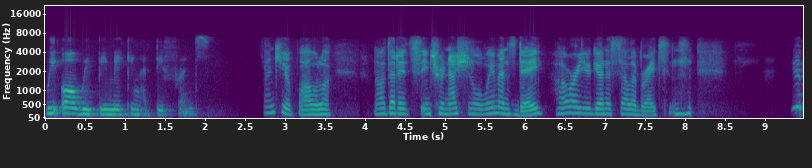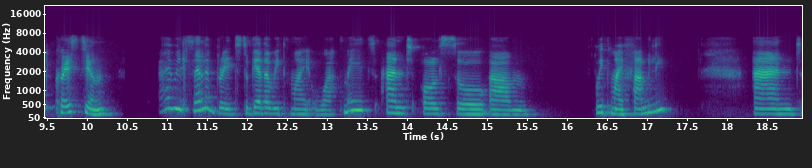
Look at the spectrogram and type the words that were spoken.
we all will be making a difference. Thank you, Paula. Now that it's International Women's Day, how are you going to celebrate? Good question. I will celebrate together with my workmates and also um, with my family. And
